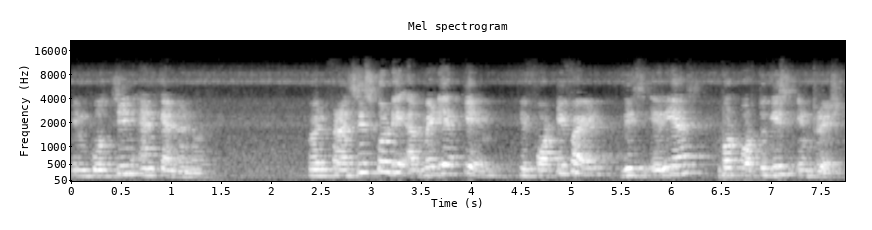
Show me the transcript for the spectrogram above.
in Cochin and Cananore. When Francisco de Almeida came, he fortified these areas for Portuguese interest.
